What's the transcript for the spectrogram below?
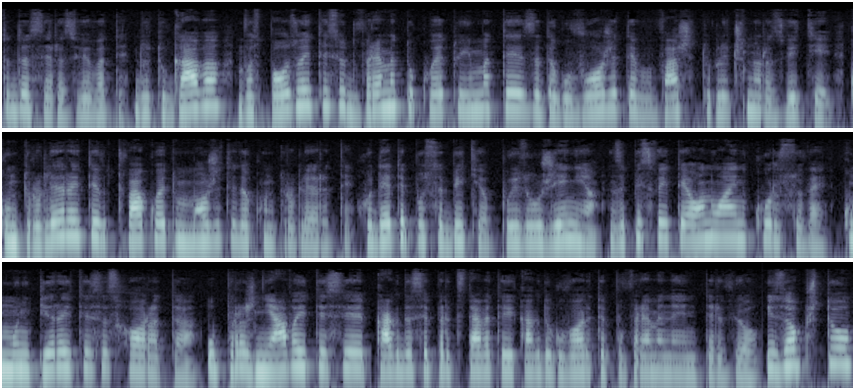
възможността да се развивате. До тогава възползвайте се от времето, което имате, за да го вложите във вашето лично развитие. Контролирайте това, което можете да контролирате. Ходете по събития, по изложения, записвайте онлайн курсове, комуникирайте с хората, упражнявайте се как да се представяте и как да говорите по време на интервю. Изобщо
